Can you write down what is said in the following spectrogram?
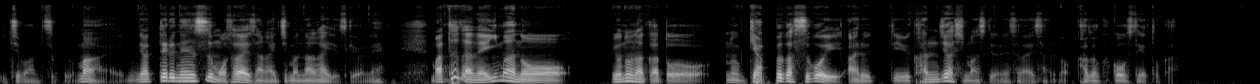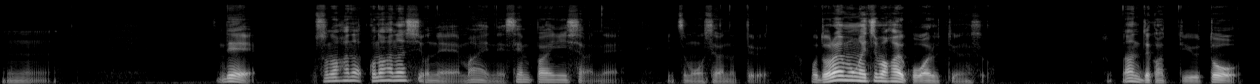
一番つく。まあ、やってる年数もサザエさんが一番長いですけどね。まあ、ただね、今の世の中とのギャップがすごいあるっていう感じはしますけどね、サザエさんの家族構成とか。うん。で、その話、この話をね、前ね、先輩にしたらね、いつもお世話になってる。ドラえもんが一番早く終わるって言うんですよ。なんでかっていうと、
